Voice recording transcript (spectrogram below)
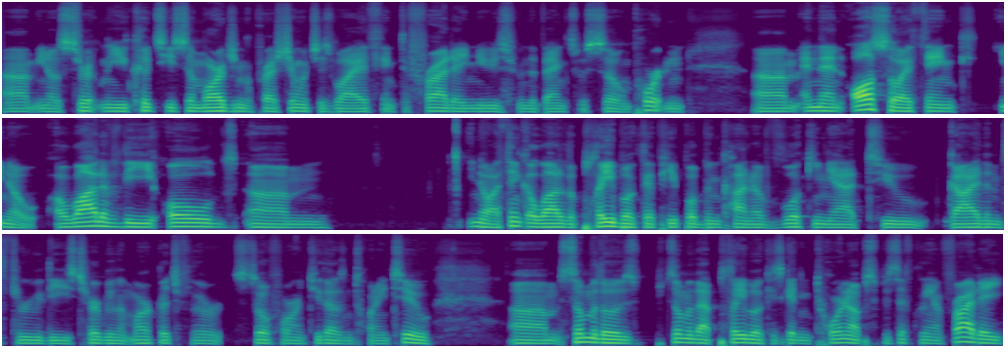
um, you know certainly you could see some margin compression, which is why I think the Friday news from the banks was so important. Um, and then also I think you know a lot of the old um, you know, I think a lot of the playbook that people have been kind of looking at to guide them through these turbulent markets for so far in 2022, um, some of those, some of that playbook is getting torn up. Specifically on Friday,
